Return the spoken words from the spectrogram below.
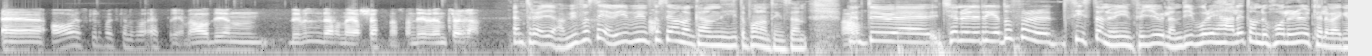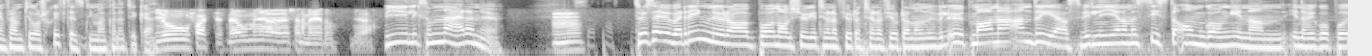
Eh, ja, jag skulle faktiskt kunna ta ett rim. Ja, det är, en, det är väl det här jag köpt nästan. Det är en tröja. En tröja. Vi får se, vi, vi får se om de kan hitta på någonting sen. Ja. Men du, eh, känner du dig redo för sista nu inför julen? Det vore härligt om du håller ut hela vägen fram till årsskiftet skulle man kunna tycka. Jo, faktiskt. Jo, men jag, jag känner mig redo. Jag. Vi är ju liksom nära nu. Mm. Så då säger vi bara ring nu då på 020 314 314 om ni vill utmana Andreas. Vill ni ge honom en sista omgång innan, innan vi går på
